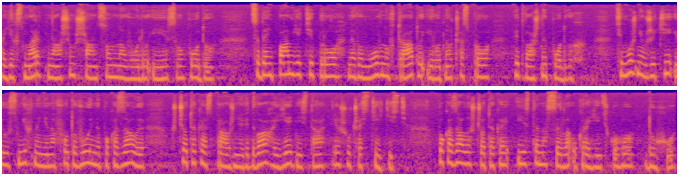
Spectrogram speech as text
а їх смерть нашим шансом на волю і свободу. Це день пам'яті про невимовну втрату і водночас про відважний подвиг. Ці мужні в житті і усміхнені на фото воїни показали, що таке справжня відвага, єдність та рішуча стійкість. Показали, що таке істинна сила українського духу,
